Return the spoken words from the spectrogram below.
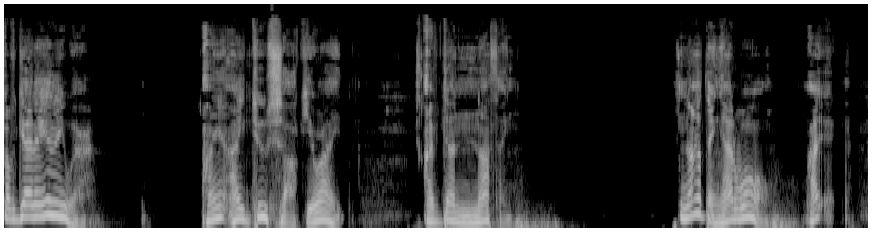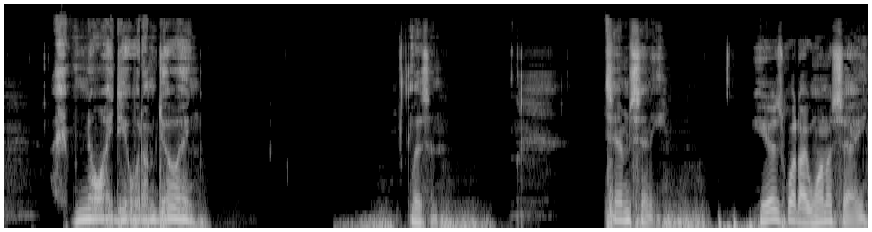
of getting anywhere. I I do suck. You're right. I've done nothing. Nothing at all. I I have no idea what I'm doing. Listen, Tim Sini. Here's what I want to say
